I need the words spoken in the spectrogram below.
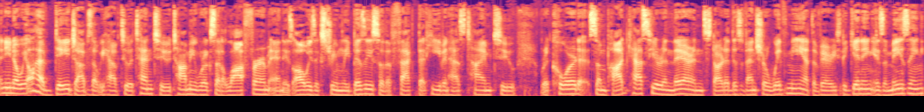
And you know, we all have day jobs that we have to attend to. Tommy works at a law firm and is always extremely busy, so the fact that he even has time to record some podcasts here and there and started this venture with me at the very beginning is amazing.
